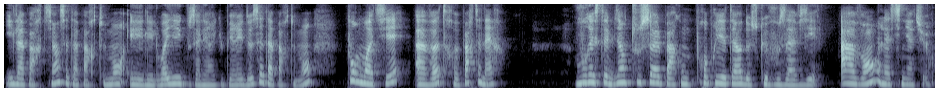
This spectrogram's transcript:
il appartient, cet appartement et les loyers que vous allez récupérer de cet appartement, pour moitié à votre partenaire. Vous restez bien tout seul par contre propriétaire de ce que vous aviez avant la signature.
